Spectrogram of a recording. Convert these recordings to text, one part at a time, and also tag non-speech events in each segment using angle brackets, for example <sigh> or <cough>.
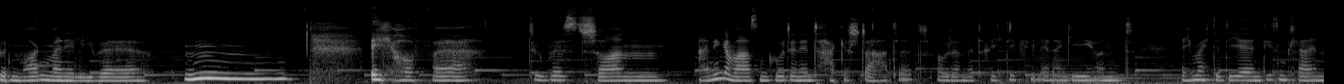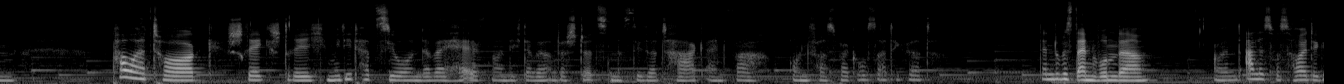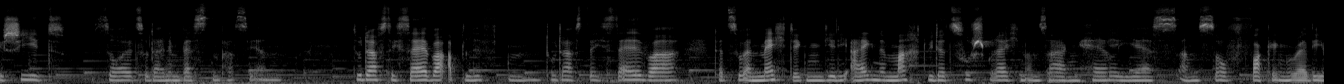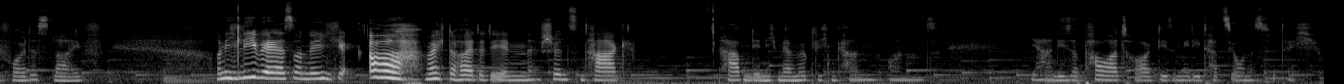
Guten Morgen, meine Liebe. Mm. Ich hoffe, du bist schon einigermaßen gut in den Tag gestartet oder mit richtig viel Energie. Und ich möchte dir in diesem kleinen Power Talk, Schrägstrich, Meditation dabei helfen und dich dabei unterstützen, dass dieser Tag einfach unfassbar großartig wird. Denn du bist ein Wunder und alles, was heute geschieht, soll zu deinem Besten passieren. Du darfst dich selber upliften, du darfst dich selber dazu ermächtigen, dir die eigene Macht wieder zusprechen und sagen, hell yes, I'm so fucking ready for this life. Und ich liebe es und ich oh, möchte heute den schönsten Tag haben, den ich mir ermöglichen kann. Und ja, dieser Power Talk, diese Meditation ist für dich.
